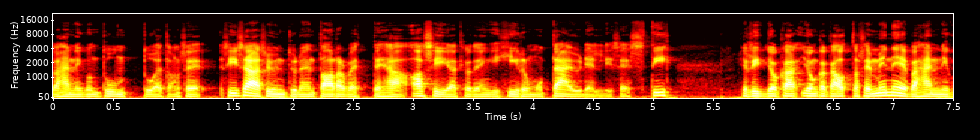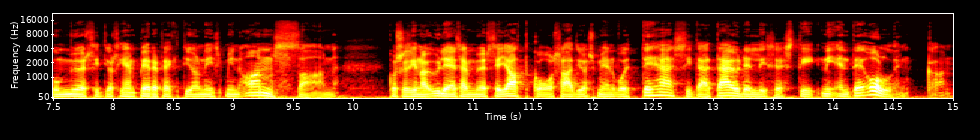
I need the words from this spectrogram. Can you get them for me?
vähän niin kuin tuntuu, että on se sisäsyntyinen tarve tehdä asiat jotenkin hirmu täydellisesti, ja sit joka, jonka kautta se menee vähän niin kuin myös sit jo siihen perfektionismin ansaan, koska siinä on yleensä myös se jatko-osa, että jos minä en voi tehdä sitä täydellisesti, niin en tee ollenkaan.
